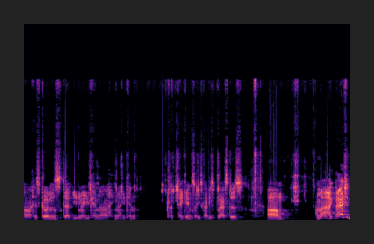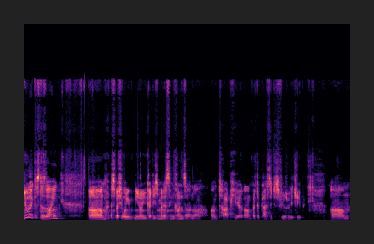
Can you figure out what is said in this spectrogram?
uh, his guns that you know you can uh, you know you can take in. So he's got these blasters. Um, I, I actually do like this design, um, especially when you, you know you got these menacing guns on uh, on top here. Um, but the plastic just feels really cheap. Um,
